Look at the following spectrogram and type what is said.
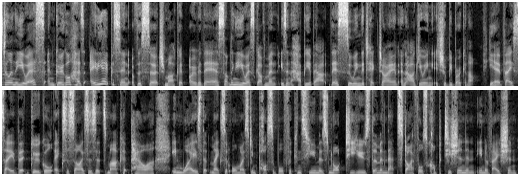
Still in the US, and Google has 88% of the search market over there, something the US government isn't happy about. They're suing the tech giant and arguing it should be broken up. Yeah, they say that Google exercises its market power in ways that makes it almost impossible for consumers not to use them, and that stifles competition and innovation.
